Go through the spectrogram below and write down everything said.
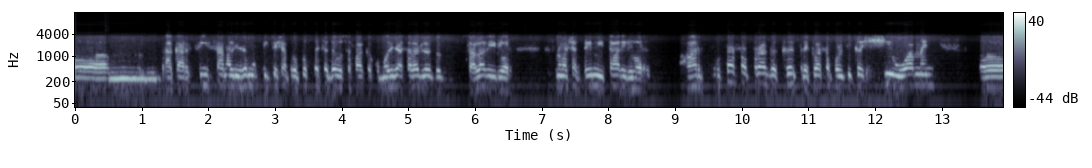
um, dacă ar fi să analizăm un pic ce și-a propus PSD-ul să facă cu mărirea salariilor, salariilor să spunem așa, demnitarilor, ar putea să atragă către clasa politică și oameni uh,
